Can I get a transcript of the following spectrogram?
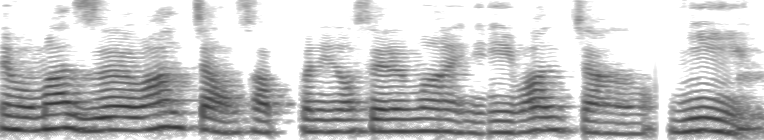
でもまず、ワンちゃんをサップに乗せる前に、ワンちゃんに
